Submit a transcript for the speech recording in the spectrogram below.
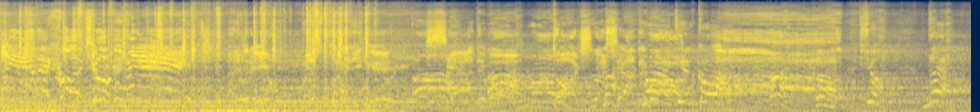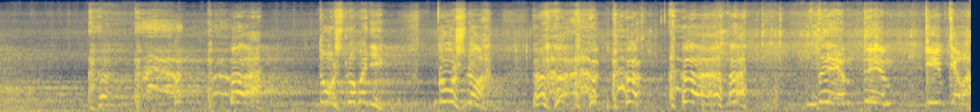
Ні, не хочу! Ні! Андрію, без паніки! Сядемо! Точно сядемо! Матінко! Що? Де? Душно мені! Душно! Дим, дим, кіптєва!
